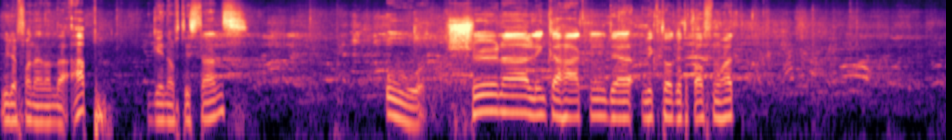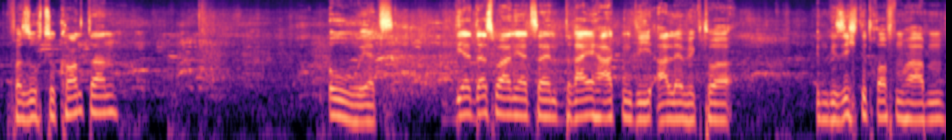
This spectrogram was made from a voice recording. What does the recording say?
wieder voneinander ab. Gehen auf Distanz. Oh, schöner linker Haken, der Victor getroffen hat. Versucht zu kontern. Oh, jetzt. Ja, das waren jetzt ein drei Haken, die alle Victor im Gesicht getroffen haben.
